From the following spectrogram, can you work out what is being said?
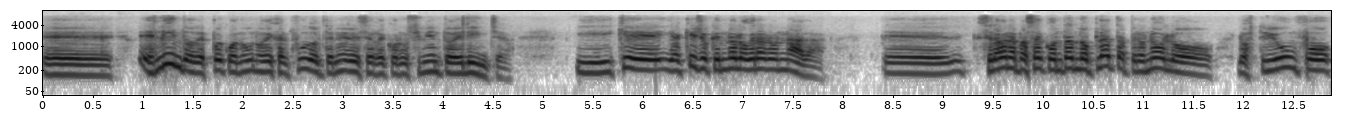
eh, es lindo después cuando uno deja el fútbol tener ese reconocimiento del hincha. Y, que, y aquellos que no lograron nada, eh, se la van a pasar contando plata, pero no los triunfos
